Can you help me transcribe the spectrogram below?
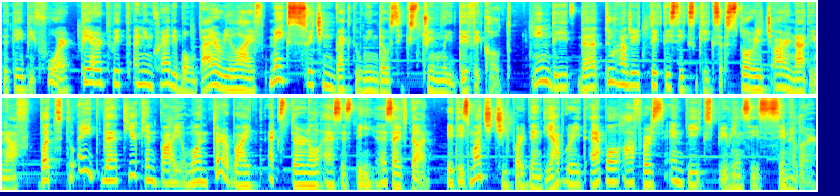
the day before, paired with an incredible battery life, makes switching back to Windows extremely difficult. Indeed, the 256 gigs of storage are not enough, but to aid that you can buy a 1TB external SSD as I've done. It is much cheaper than the upgrade Apple offers and the experience is similar.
